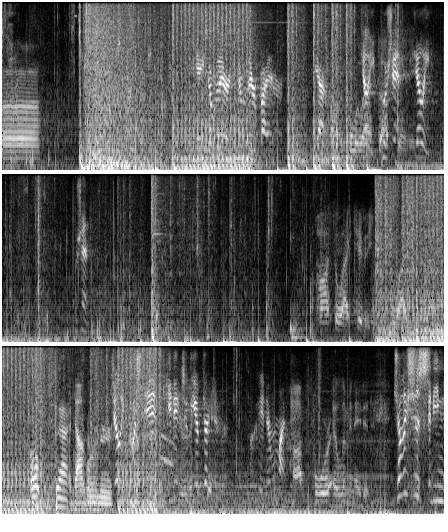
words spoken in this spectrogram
Uh, Yeah, he's over there. He's over there by. Yeah. Four Jelly, push in. outstanding. Jelly. Push in. Hostile activity. Neutralize the threat. Oh, back downed him. corner. Jelly, push in. Get into the the objective. Okay, never mind. Op four eliminated. Jelly's just sitting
